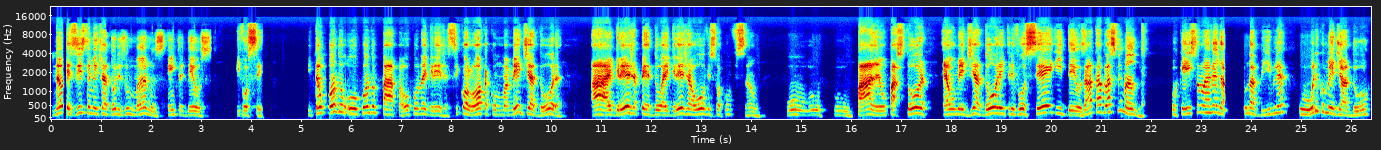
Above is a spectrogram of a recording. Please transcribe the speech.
Não existem mediadores humanos entre Deus e você. Então, quando o, quando o Papa ou quando a igreja se coloca como uma mediadora, a igreja perdoa, a igreja ouve sua confissão. O, o, o padre, o pastor é o mediador entre você e Deus. Ela está blasfemando, porque isso não é verdade. Segundo a Bíblia, o único mediador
